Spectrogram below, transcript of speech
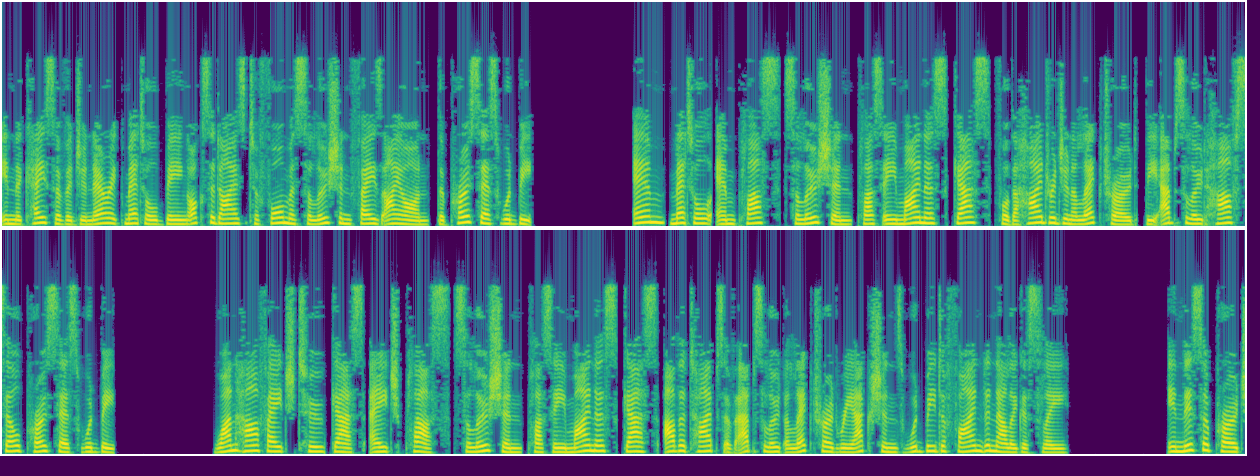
in the case of a generic metal being oxidized to form a solution phase ion, the process would be M metal M plus solution plus E minus gas for the hydrogen electrode. The absolute half-cell process would be 1 half H2 gas H plus solution plus E minus gas other types of absolute electrode reactions would be defined analogously. In this approach,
